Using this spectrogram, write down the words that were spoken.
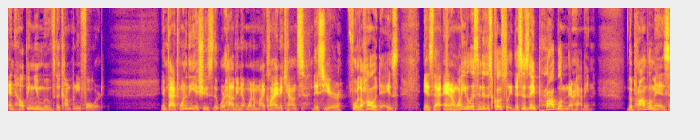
and helping you move the company forward. In fact, one of the issues that we're having at one of my client accounts this year for the holidays is that, and I want you to listen to this closely, this is a problem they're having. The problem is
